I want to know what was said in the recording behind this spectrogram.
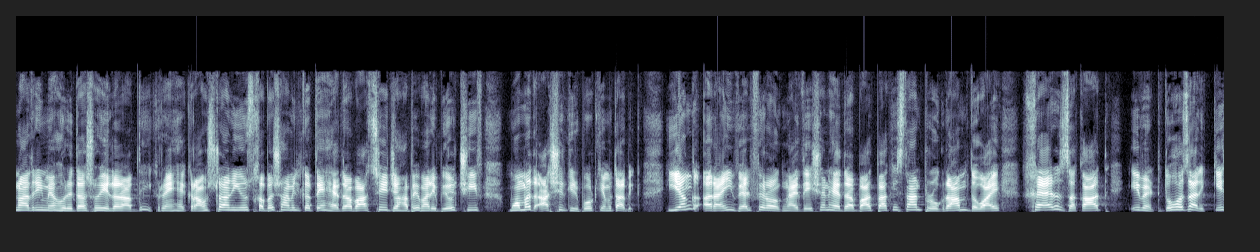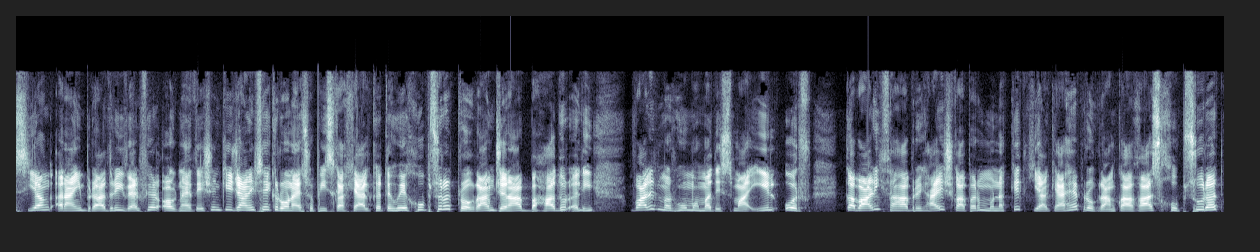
नादरीन मैं हुरिदा सोहेल, और आप देख रहे हैं क्राउन स्टार न्यूज़ खबर शामिल करते हैं हैदराबाद से, जहाँ पे हमारे ब्यूरो चीफ मोहम्मद आशिर की रिपोर्ट के मुताबिक young Arain welfare organization Hyderabad, Pakistan program दवाए खैर जक़ात इवेंट। 2021 यंग अराई बरदरी वेलफेयर ऑर्गेनाइजेशन की जानब से कोरोना एस का ख्याल करते हुए खूबसूरत प्रोग्राम जनाब बहादुर अली, वालिद मरहूम मोहम्मद इस्माइल उर्फ़ कबाड़ी साहब रिहाइश का पर मुनद किया गया है। प्रोग्राम का आगाज़ खूबसूरत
